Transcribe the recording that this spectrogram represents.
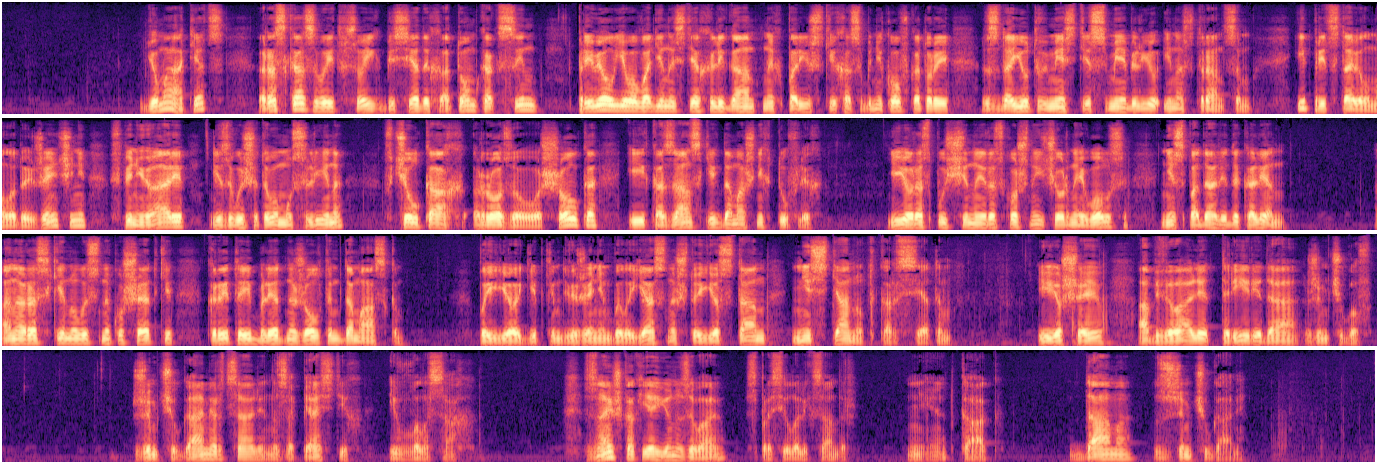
Дюма, отец, рассказывает в своих беседах о том, как сын привел его в один из тех элегантных парижских особняков, которые сдают вместе с мебелью иностранцам, и представил молодой женщине в пеньюаре из вышитого муслина, в чулках розового шелка и казанских домашних туфлях. Ее распущенные роскошные черные волосы не спадали до колен. Она раскинулась на кушетке, крытой бледно-желтым дамаском. По ее гибким движениям было ясно, что ее стан не стянут корсетом. Ее шею обвивали три ряда жемчугов. Жемчуга мерцали на запястьях и в волосах. «Знаешь, как я ее называю?» — спросил Александр. «Нет, как?» Дама с жемчугами.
